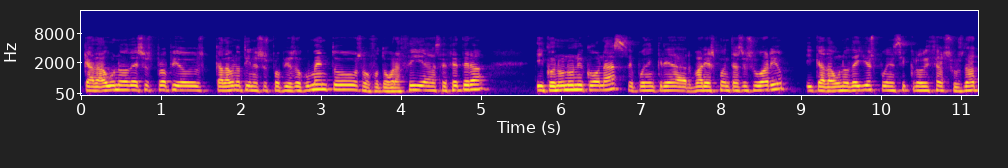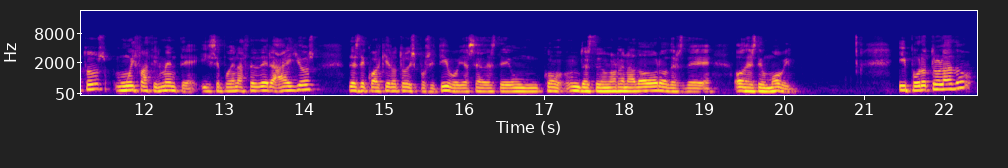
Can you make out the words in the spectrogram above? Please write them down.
cada uno de sus propios, cada uno tiene sus propios documentos o fotografías, etcétera, y con un único NAS se pueden crear varias cuentas de usuario y cada uno de ellos pueden sincronizar sus datos muy fácilmente y se pueden acceder a ellos desde cualquier otro dispositivo, ya sea desde un, desde un ordenador o desde, o desde un móvil. Y por otro lado,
